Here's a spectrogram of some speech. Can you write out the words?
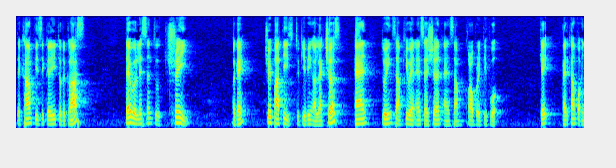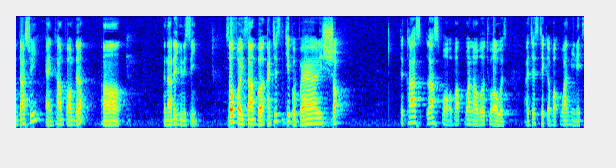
they come physically to the class. They will listen to three, okay, three parties to giving a lectures and doing some Q&A session and some collaborative work. Okay, I come from industry and come from the uh, another university. So, for example, I just give a very short. The class lasts for about one hour, two hours. I just take about one minute.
